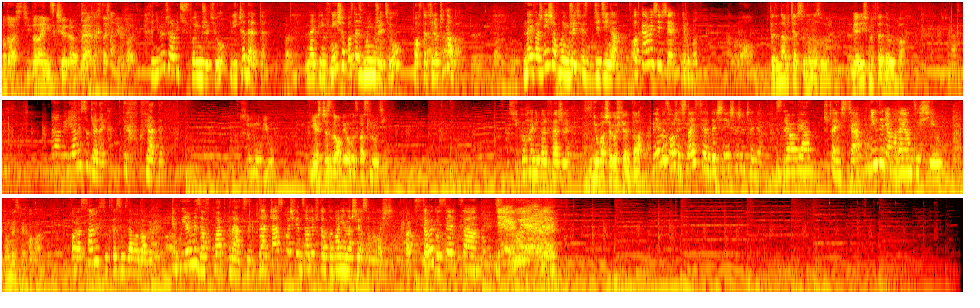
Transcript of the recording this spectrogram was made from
Podości, dodaj mi skrzydeł. Ktoś mi nie wychodzi. Gdy nie wiem, co robić w swoim życiu, liczę deltę. Najpiękniejsza postać w moim życiu postać iloczynowa. Najważniejsza w moim życiu jest dziedzina. Spotkamy się w sierpniu. Wtedy na wycieczce na Mazury. Mieliśmy wtedy ubaw. Miałam miliony sukienek, tych w kwiaty. Przemówił. Jeszcze zrobią z was ludzi. Nasi kochani belferzy, W dniu waszego święta Chcemy złożyć najserdeczniejsze życzenia. Zdrowia, Szczęścia. Nigdy nie opadających sił. Dumy z wychowanków. oraz samych sukcesów zawodowych. dziękujemy za wkład pracy. Za czas poświęcony w kształtowaniu naszej osobowości. Z całego serca Dziękujemy!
